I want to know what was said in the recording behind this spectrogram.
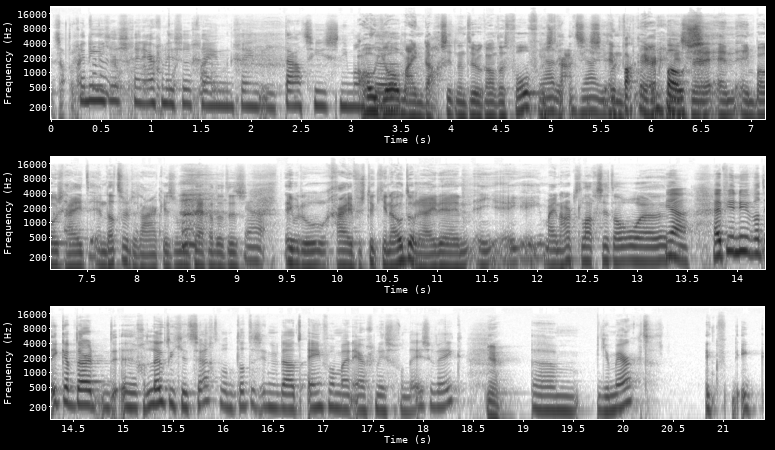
Zat Geen dingetjes, geen ergernissen, geen, geen irritaties, niemand... Oh eh, joh, mijn dag zit natuurlijk altijd vol frustraties. ja, en wakker en ergernissen En, en boosheid en dat soort zaken. Dus ik moet zeggen, dat is... Ja. Ik bedoel, ga even een stukje in de auto rijden en, en- en- mijn hartslag zit al... eh, Ja, heb je nu, want ik heb daar, eh, leuk dat je het zegt, want dat is inderdaad een van mijn ergernissen van deze week. Ja. Ehm, je merkt, ik, ik,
